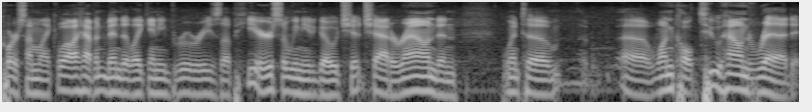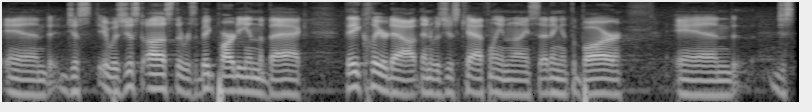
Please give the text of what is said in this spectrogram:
course, I'm like, well, I haven't been to like any breweries up here, so we need to go chit chat around. And went to uh, one called Two Hound Red, and just it was just us. There was a big party in the back. They cleared out. Then it was just Kathleen and I sitting at the bar, and just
